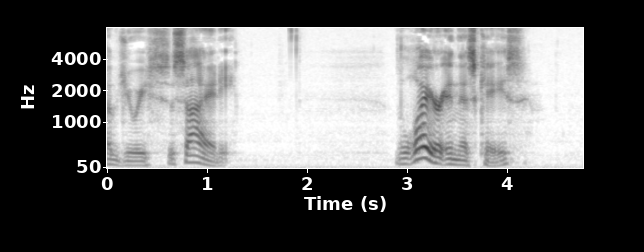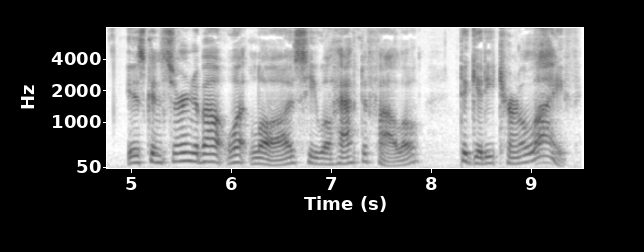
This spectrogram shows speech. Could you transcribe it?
of Jewish society. The lawyer in this case is concerned about what laws he will have to follow to get eternal life.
